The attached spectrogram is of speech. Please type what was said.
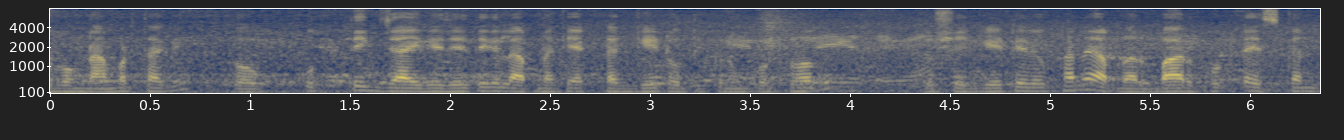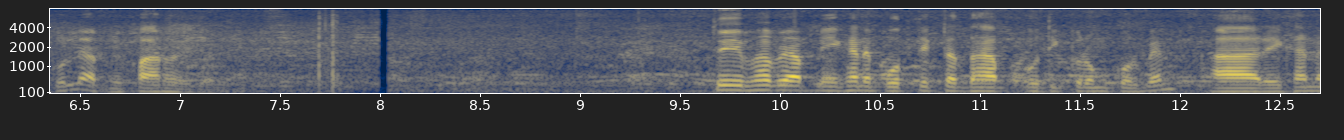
এবং নাম্বার থাকে। তো প্রত্যেক জায়গায় যেতে গেলে আপনাকে একটা গেট অতিক্রম করতে হবে। তো সেই গেটের ওখানে আপনার বারকোডটা স্ক্যান করলে আপনি পার হয়ে যাবেন। তো এইভাবে আপনি এখানে প্রত্যেকটা ধাপ অতিক্রম করবেন। আর এখানে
